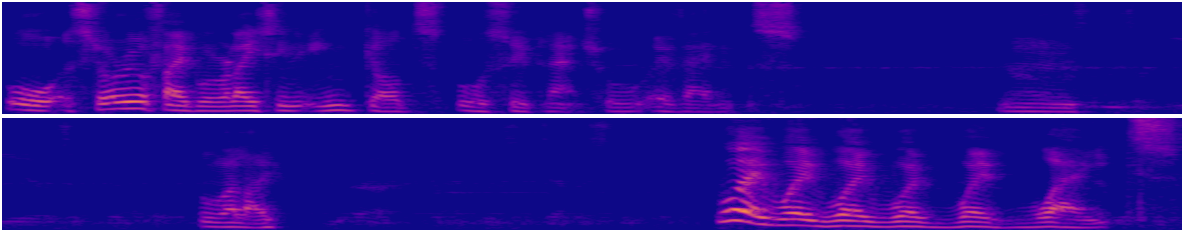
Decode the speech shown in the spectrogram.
Or a story or fable relating in gods or supernatural events. Hmm. Oh, hello. Wait, wait, wait, wait, wait, wait.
